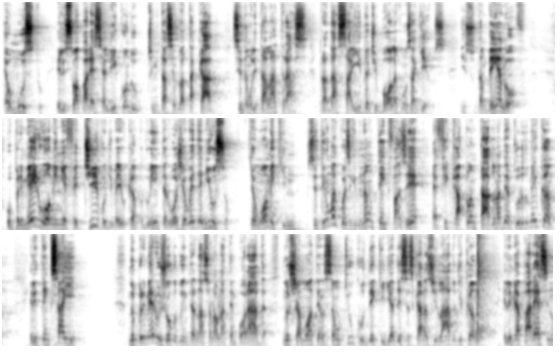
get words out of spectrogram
é o Musto. Ele só aparece ali quando o time está sendo atacado, senão ele está lá atrás para dar saída de bola com os zagueiros. Isso também é novo. O primeiro homem efetivo de meio campo do Inter hoje é o Edenilson, que é um homem que, se tem uma coisa que ele não tem que fazer, é ficar plantado na abertura do meio campo. Ele tem que sair. No primeiro jogo do Internacional na temporada, nos chamou a atenção que o Cudê queria desses caras de lado de campo. Ele me aparece, no,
